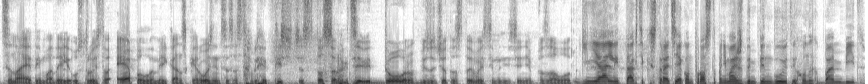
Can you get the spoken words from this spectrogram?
цена этой модели устройства Apple в американской рознице составляет 1149 долларов без учета стоимости нанесения позолоты. Гениальный тактик и стратег. Он просто, понимаешь, демпингует их, он их бомбит.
